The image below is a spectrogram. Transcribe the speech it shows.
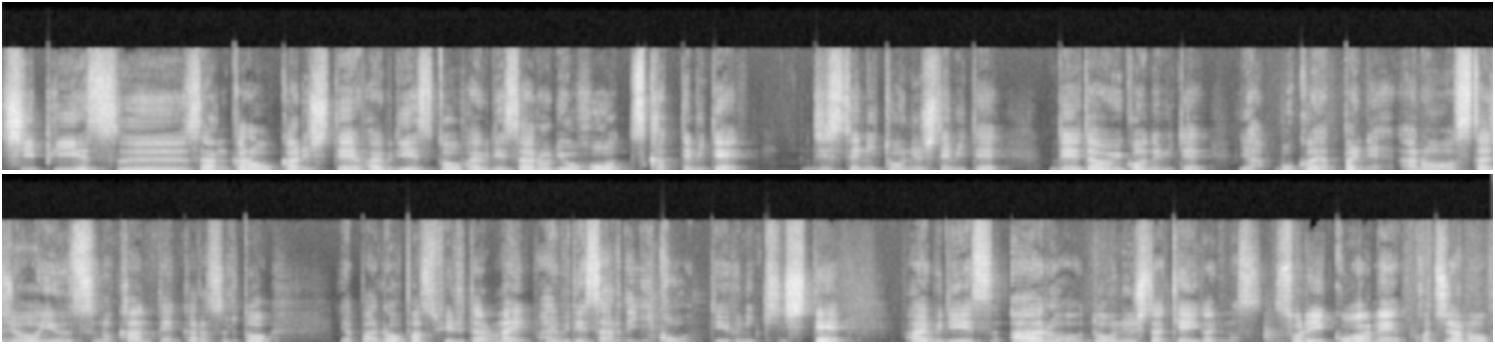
CPS さんからお借りして 5DS と 5DSR を両方使ってみて、実践に投入してみて、データを追い込んでみて、いや、僕はやっぱりね、あの、スタジオユースの観点からすると、やっぱローパスフィルターのない 5DSR でいこうっていうふうにして、5DSR を導入した経緯があります。それ以降はね、こちらの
